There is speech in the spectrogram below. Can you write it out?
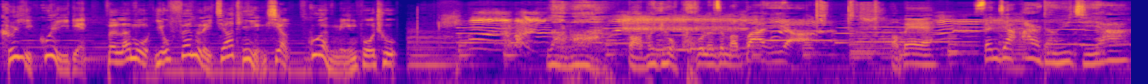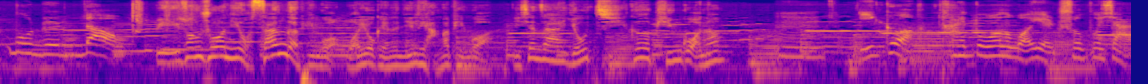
可以贵一点。本栏目由 Family 家庭影像冠名播出。老婆，宝宝又哭了，怎么办呀？宝贝，三加二等于几呀？不知道。比方说，你有三个苹果，我又给了你两个苹果，你现在有几个苹果呢？嗯，一个。太多了我也吃不下，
